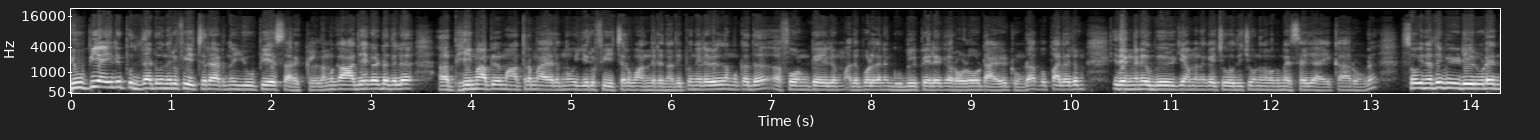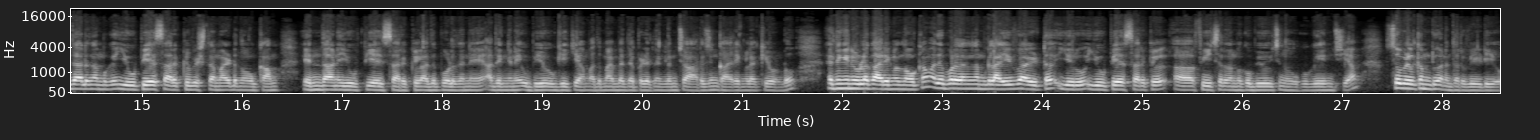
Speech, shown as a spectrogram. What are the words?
യു പി ഐയിൽ പുതുതായിട്ട് വന്നൊരു ഫീച്ചർ ആയിരുന്നു യു പി ഐ സർക്കിൾ നമുക്ക് ആദ്യഘട്ടത്തിൽ ഭീം ആപ്പിൽ മാത്രമായിരുന്നു ഈ ഒരു ഫീച്ചർ വന്നിരുന്നത്. ഇപ്പോൾ നിലവിൽ നമുക്കത് ഫോൺ പേയിലും അതുപോലെ തന്നെ ഗൂഗിൾ പേയിലൊക്കെ റോൾ ഔട്ട് ആയിട്ടുണ്ട്. അപ്പോൾ പലരും ഇതെങ്ങനെ ഉപയോഗിക്കാമെന്നൊക്കെ ചോദിച്ചുകൊണ്ട് നമുക്ക് മെസ്സേജ് അയക്കാറുണ്ട്. സോ ഇന്നത്തെ വീഡിയോയിലൂടെ എന്തായാലും നമുക്ക് യു പി ഐ സർക്കിൾ വിശദമായിട്ട് നോക്കാം. എന്താണ് യു പി ഐ സർക്കിൾ അതുപോലെ തന്നെ അതെങ്ങനെ ഉപയോഗിക്കാം? അതുമായി ബന്ധപ്പെട്ട് എന്തെങ്കിലും ചാർജും കാര്യങ്ങളൊക്കെ ഉണ്ടോ? എന്നിങ്ങനെയുള്ള കാര്യങ്ങൾ നോക്കാം. അതുപോലെ തന്നെ നമുക്ക് ലൈവായിട്ട് ഈ ഒരു U P I circle feature നമുക്ക് ഉപയോഗിച്ച് നോക്കുകയും ചെയ്യാം. So welcome to another video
